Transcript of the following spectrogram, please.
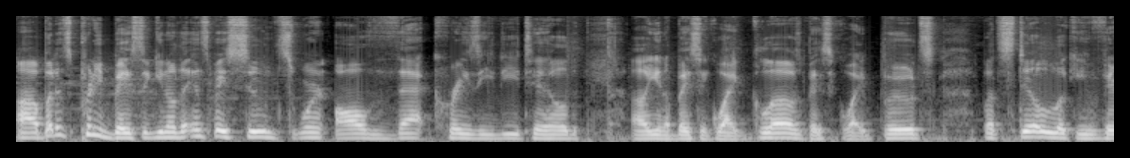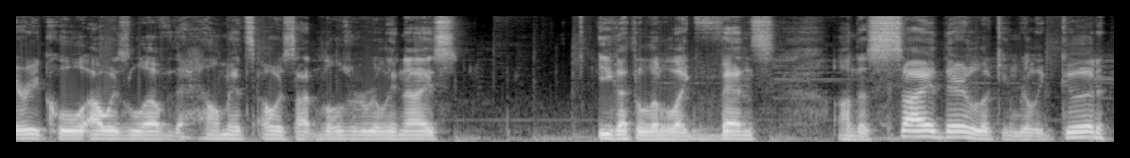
Uh, but it's pretty basic. You know, the in-space suits weren't all that crazy detailed. Uh, you know, basic white gloves, basic white boots. But still looking very cool. I always loved the helmets. I always thought those were really nice. You got the little, like, vents on the side there, looking really good.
